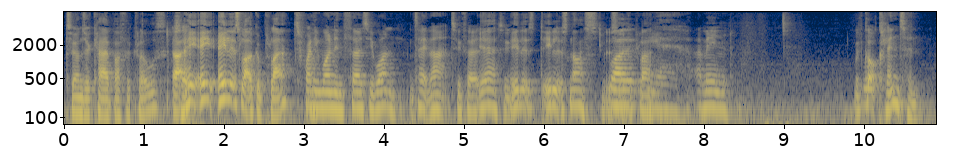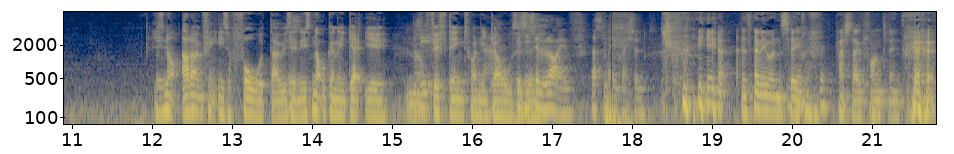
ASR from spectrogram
Two hundred k above the clause. Uh, he, he he looks like a good player. 21 in 31. Take that. Two thirty. Yeah, two, he looks he looks nice. He looks well, like a player. yeah, I mean, We've got Clinton. He's not. I don't think he's a forward though. Is he? He's not going to get you No. He- 15, 20 nah. goals. Is Is, he he? still alive? That's the main question. yeah. Has anyone seen hashtag find Clinton?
